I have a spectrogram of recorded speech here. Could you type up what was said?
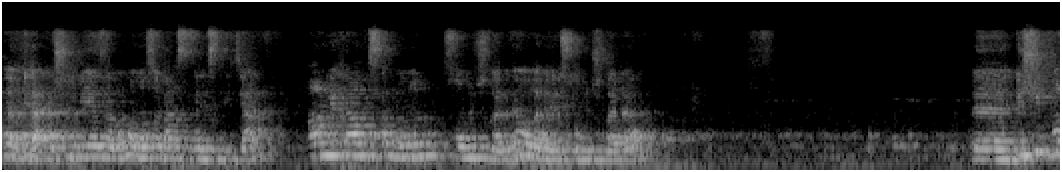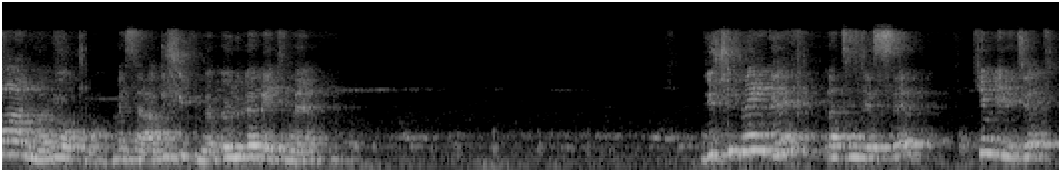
Ha, bir dakika şunu bir yazalım. Ondan sonra ben size isteyeceğim. Hamile kaldıysa bunun sonuçları ne olabilir sonuçları? Ee, düşük var mı yok mu? Mesela düşük mü? Ölü bebek mi? Düşük neydi latincesi? Kim bilecek?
